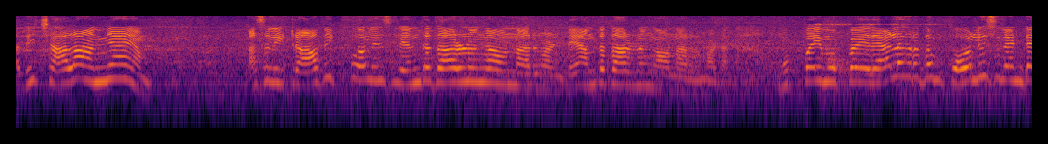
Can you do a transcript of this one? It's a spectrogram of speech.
అది చాలా అన్యాయం. అసలు ఈ ట్రాఫిక్ పోలీసులు ఎంత దారుణంగా ఉన్నారు అంటే అంత దారుణంగా ఉన్నారనమాట ముప్పై ముప్పై ఐదేళ్ళ క్రితం పోలీసులు అంటే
